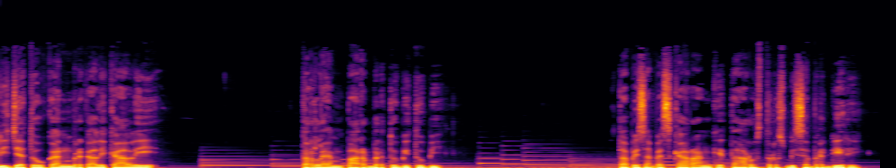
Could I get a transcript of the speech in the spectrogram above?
Dijatuhkan berkali-kali, terlempar bertubi-tubi. Tapi sampai sekarang kita harus terus bisa berdiri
